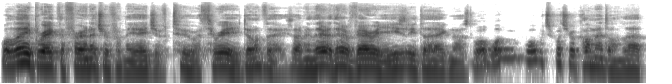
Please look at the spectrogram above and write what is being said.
well they break the furniture from the age of 2 or 3 don't they? I mean they're they're very easily diagnosed. What, what what's, what's your comment on that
